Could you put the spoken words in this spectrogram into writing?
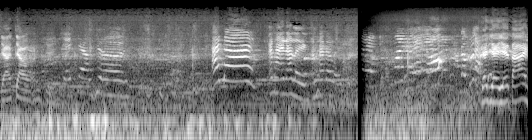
Dạ chào. Gì vậy tay.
